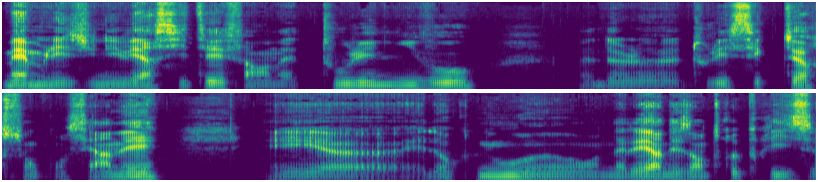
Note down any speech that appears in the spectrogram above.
Même les universités. Enfin, on a tous les niveaux, euh, de tous les secteurs sont concernés. Et, donc nous, on a d'ailleurs des entreprises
